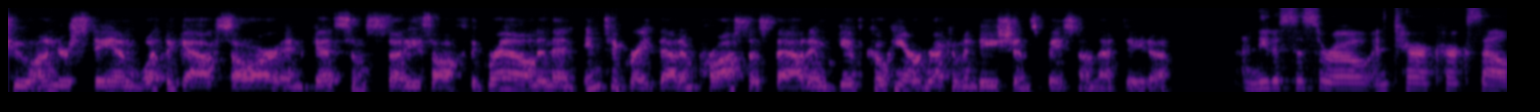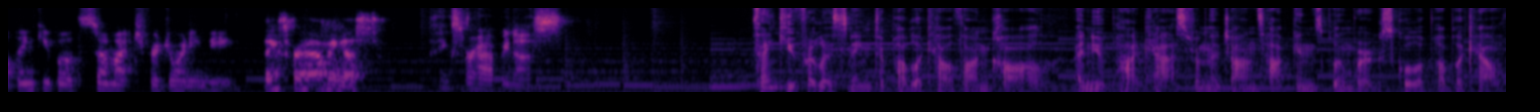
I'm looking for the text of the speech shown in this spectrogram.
to understand what the gaps are and get some studies off the ground and then integrate that and process that and give coherent recommendations based on that data. Anita Cicero and Tara Kirk Sell, thank you both so much for joining me. Thanks for having us. Thanks for having us. Thank you for listening to Public Health on Call, a new podcast from the Johns Hopkins Bloomberg School of Public Health.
